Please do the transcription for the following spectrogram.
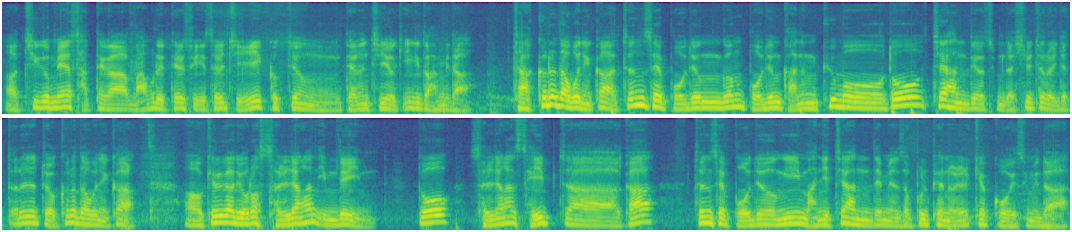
어, 지금의 사태가 마무리될 수 있을지 걱정되는 지역이기도 합니다. 자 그러다 보니까 전세 보증금 보증 가능 규모도 제한되었습니다. 실제로 이제 떨어졌죠. 그러다 보니까 어, 결과적으로 선량한 임대인 또 선량한 세입자가 전세 보증이 많이 제한되면서 불편을 겪고 있습니다.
